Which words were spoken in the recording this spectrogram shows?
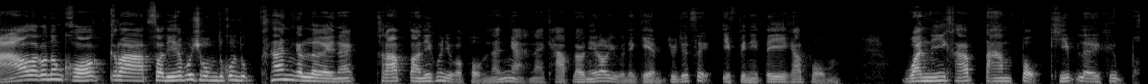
เอาแล้วก็ต้องขอกราบสวัสดีท่านผู้ชมทุกคนทุกท่านกันเลยนะครับ ตอนนี้คุณอยู่กับผมนั้นไงนะครับแล้วนี้เราอยู่ในเกม Jujutsu Infinity ครับผม วันนี้ครับตามปกคลิปเลยคือผ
